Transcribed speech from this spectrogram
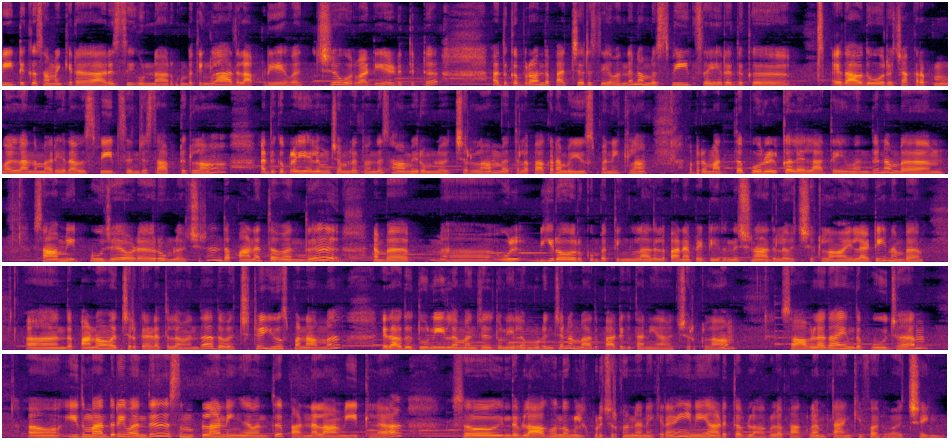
வீட்டுக்கு சமைக்கிற அரிசி குண்டா இருக்கும் பார்த்திங்களா? அதில் அப்படியே வச்சு ஒரு வாட்டி எடுத்துட்டு அதுக்கப்புறம் அந்த பச்சரிசியை வந்து நம்ம ஸ்வீட் செய்கிறதுக்கு ஏதாவது ஒரு சக்கரை பொங்கல் அந்த மாதிரி ஏதாவது ஸ்வீட் செஞ்சு சாப்பிட்டுக்கலாம். அதுக்கப்புறம் எலுமிச்சம்பளத்தை வந்து சாமி ரூமில் வச்சிடலாம். வெத்தலை பார்க்க நம்ம யூஸ் பண்ணிக்கலாம். அப்புறம் மற்ற பொருட்கள் எல்லாத்தையும் வந்து நம்ம சாமி பூஜையோட ரூமில் வச்சுட்டு அந்த பணத்தை வந்து நம்ம உள் பீரோ இருக்கும் பார்த்திங்களா அதில் பணப்பெட்டி இருந்துச்சுன்னா அதில் வச்சுக்கலாம். இல்லாட்டி நம்ம இந்த பணம் வச்சுருக்க இடத்துல வந்து அதை வச்சுட்டு யூஸ் பண்ணாமல் ஏதாவது துணியில் மஞ்சள் துணியில் முடிஞ்சு நம்ம அது பாட்டுக்கு தனியாக வச்சுருக்கலாம். ஸோ அவ்வளோதான் இந்த பூஜை. இது மாதிரி வந்து சிம்பிளாக நீங்கள் வந்து பண்ணலாம் வீட்டில் ஸோ இந்த vlog வந்து உங்களுக்கு பிடிச்சிருக்குன்னு நினைக்கிறேன். இனி அடுத்த விளாகில் பார்க்கலாம். தேங்க்யூ ஃபார் வாட்சிங்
